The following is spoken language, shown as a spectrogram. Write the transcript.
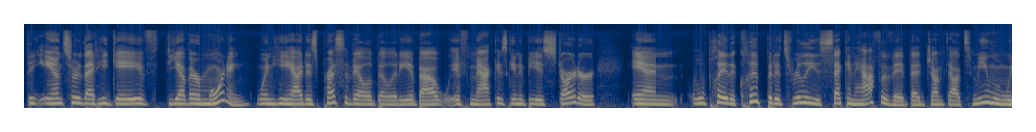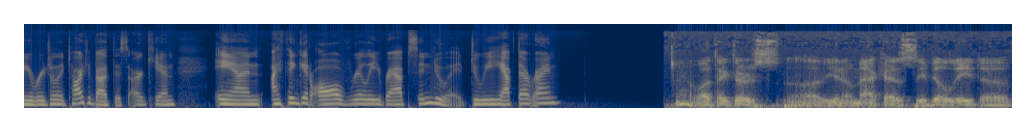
the answer that he gave the other morning when he had his press availability about if Mac is going to be his starter. And we'll play the clip, but it's really the second half of it that jumped out to me when we originally talked about this, Arcand. And I think it all really wraps into it. Do we have that, Ryan? Well, I think there's, uh, you know, Mac has the ability to,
